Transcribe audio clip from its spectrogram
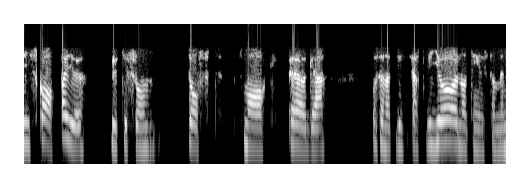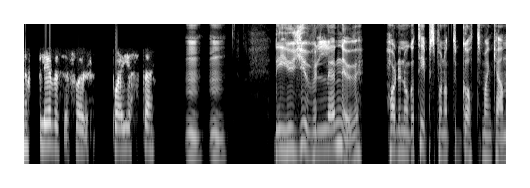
vi skapar ju utifrån doft, smak, öga och sen att vi, att vi gör någonting, liksom en upplevelse för våra gäster. Mm, mm. Det är ju jul nu. Har du något tips på något gott man kan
